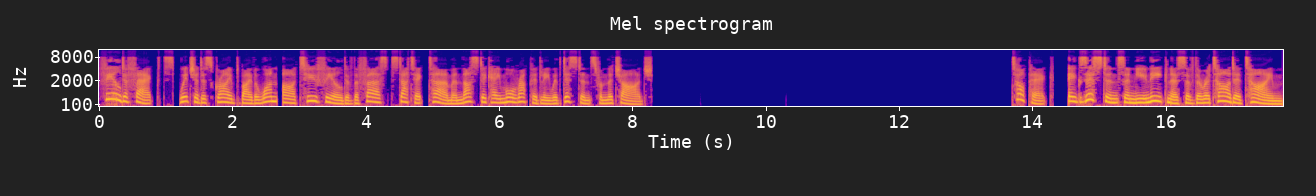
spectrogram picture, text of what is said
field effects, which are described by the 1 r2 field of the first static term and thus decay more rapidly with distance from the charge. Topic: Existence and uniqueness of the retarded time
